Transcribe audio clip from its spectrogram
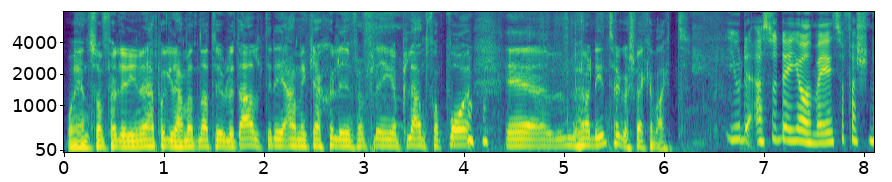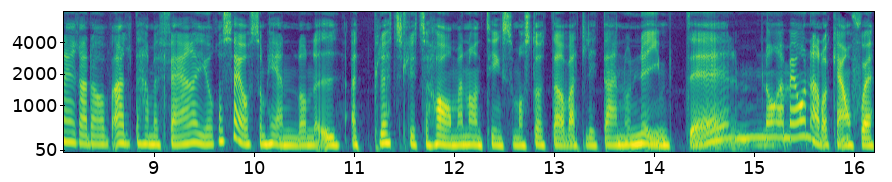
Och en som följer in i det här programmet naturligt alltid är Annika Sjölin från Flyinge Plantshop. Vad, eh, har din trädgårdsvecka varit? Jo, det, alltså det, jag är så fascinerad av allt det här med färger och så som händer nu. Att plötsligt så har man någonting som har stått där och varit lite anonymt eh, några månader kanske.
